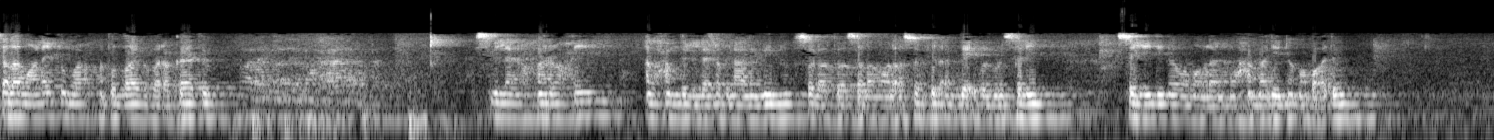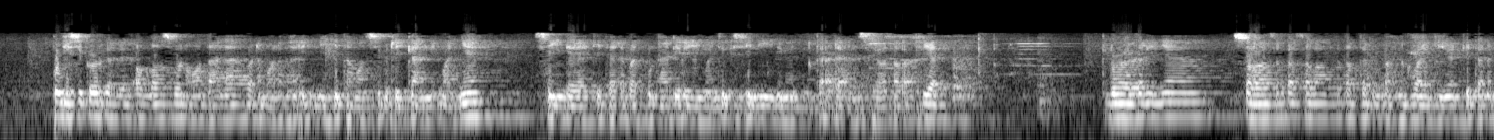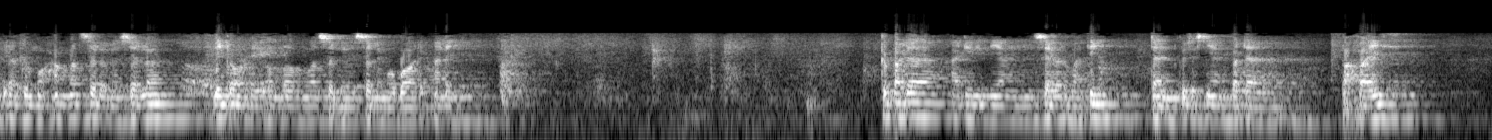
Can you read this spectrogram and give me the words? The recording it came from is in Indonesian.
Assalamualaikum warahmatullahi wabarakatuh. Bismillahirrahmanirrahim. Alhamdulillahirrahmanirrahim Salatu wassalamu ala asrafil anbiya wal mursalin. Sayyidina wa maulana Muhammadin wa ba'du. Puji syukur dari Allah Subhanahu wa taala pada malam hari ini kita masih berikan nikmatnya sehingga kita dapat menghadiri majelis ini dengan keadaan sehat walafiat. Kedua kalinya Salam serta salam tetap terlimpahkan kepada junjungan kita Nabi Agung Muhammad sallallahu alaihi wasallam di kauli Allahumma salli wa sallim wa barik alaihi. Kepada hadirin yang saya hormati dan khususnya kepada Pak Faiz,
